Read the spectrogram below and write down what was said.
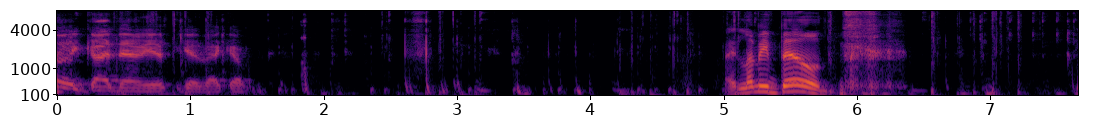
oh god damn, we have to get back up. Hey, Let me build.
